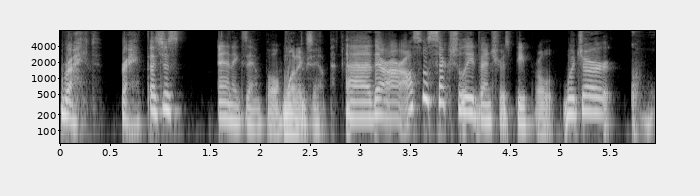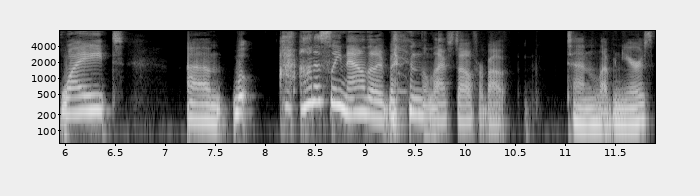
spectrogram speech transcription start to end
right right that's just an example. One example. Uh, there are also sexually adventurous people, which are quite, um, well, honestly, now that I've been in the lifestyle for about 10, 11 years.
